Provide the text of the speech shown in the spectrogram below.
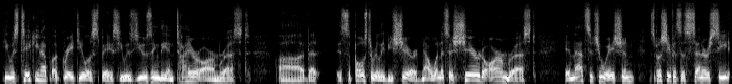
He was taking up a great deal of space. He was using the entire armrest uh, that is supposed to really be shared. Now, when it's a shared armrest, in that situation, especially if it's a center seat,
